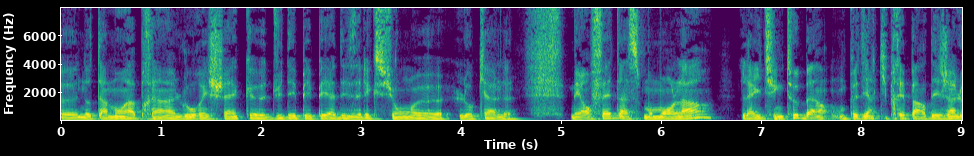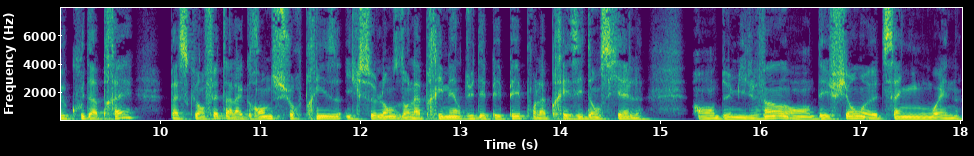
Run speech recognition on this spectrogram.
euh, notamment après un lourd échec euh, du DPP à des élections euh, locales. Mais en fait, à ce moment-là, Lai Ching-te, ben, on peut dire qu'il prépare déjà le coup d'après, parce qu'en fait, à la grande surprise, il se lance dans la primaire du DPP pour la présidentielle en 2020 en défiant Tsai Ing-wen.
